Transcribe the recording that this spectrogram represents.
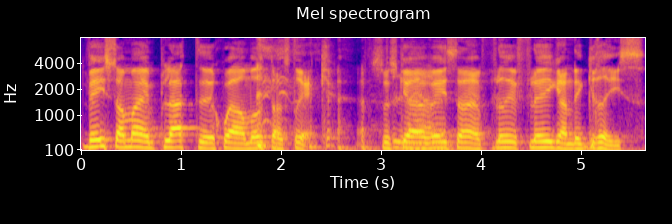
visa mig en platt skärm utan streck. Så ska jag visa en fly, flygande gris.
